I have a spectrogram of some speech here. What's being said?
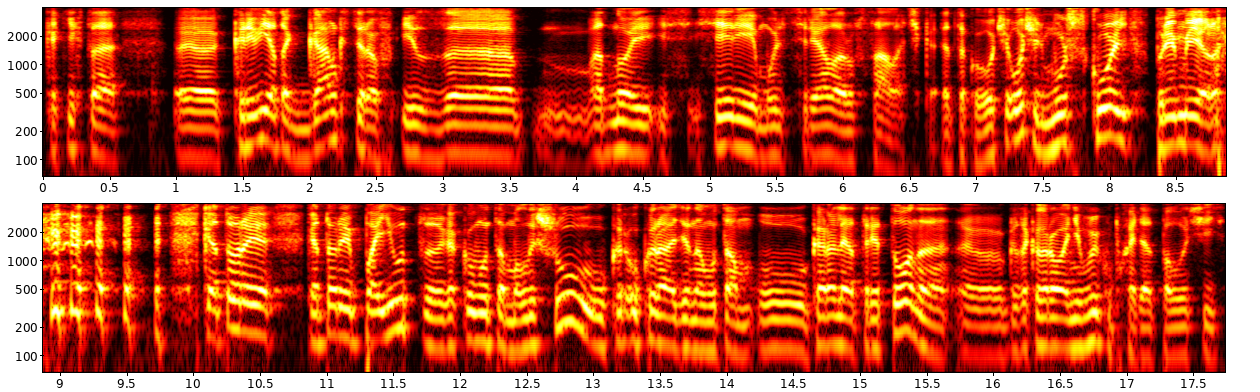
каких-то э, креветок-гангстеров из э, одной из серии мультсериала «Русалочка». Это такой очень, очень мужской пример, которые, которые поют какому-то малышу украденному там у короля Тритона, э, за которого они выкуп хотят получить,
